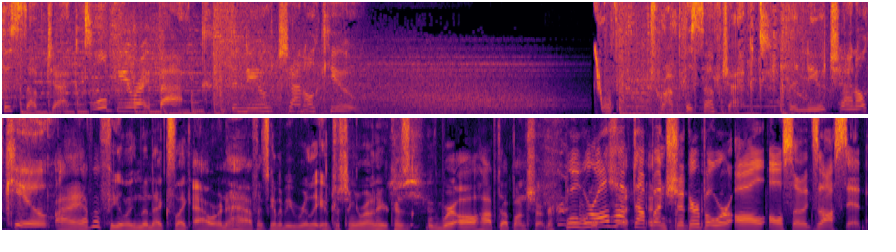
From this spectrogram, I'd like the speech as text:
the subject. We'll be right back. The new Channel Q. Drop the subject. The new Channel Q. I have a feeling the next like hour and a half is going to be really interesting around here because we're all hopped up on sugar. Well, we're all hopped up on sugar, but we're all also exhausted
